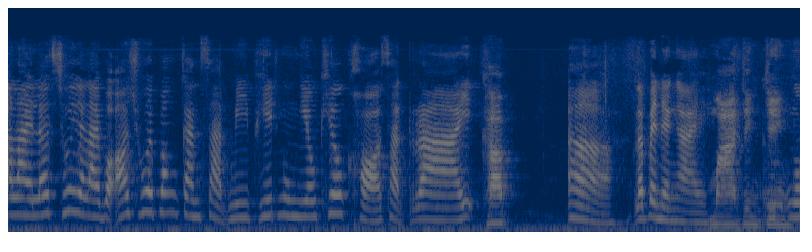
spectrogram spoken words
อะไรแล้วช่วยอะไรบอกอ๋อช่วยป้องกันสัตว์มีพิษงูเงี้ยวเขี้ยวขอสัตว์ร้าย ครับ อ่าแล้วเป็นยังไง มาจริงๆงู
